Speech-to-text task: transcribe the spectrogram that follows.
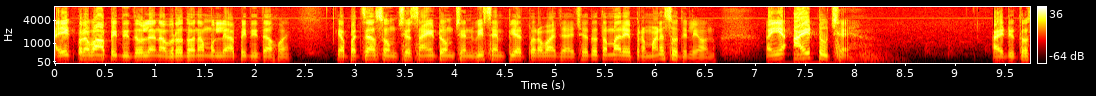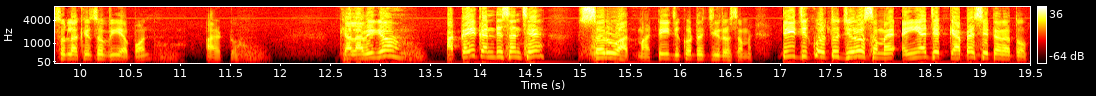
એક પ્રવાહ આપી દીધો અને અવરોધોના મૂલ્ય આપી દીધા હોય કે પચાસ ઓમ છે, સાહીઠ ઓમ છે વીસ એમ્પિયર પ્રવાહ જાય છે, તો તમારે એ પ્રમાણે શોધી લેવાનું. અહીંયા આઈ ટુ છે. આઈ ટુ તો શું લખીશું? વી અપોન આર ટુ ખ્યાલ આવી ગયો? આ કઈ કન્ડિશન છે? શરૂઆતમાં ટી ઇક્વલ ટુ જીરો સમય. ટી ઇક્વલ ટુ જીરો સમય, અહીંયા જે કેપેસિટર હતું,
